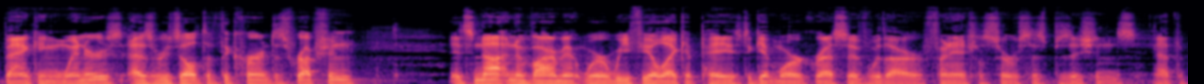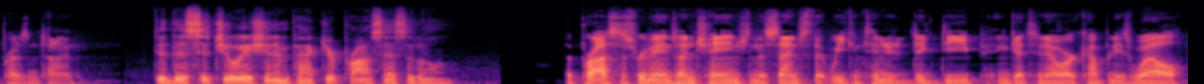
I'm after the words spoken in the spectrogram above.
banking winners as a result of the current disruption, it's not an environment where we feel like it pays to get more aggressive with our financial services positions at the present time. Did this situation impact your process at all? The process remains unchanged in the sense that we continue to dig deep and get to know our companies well.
